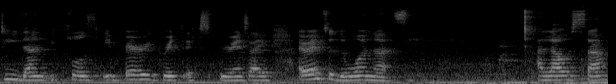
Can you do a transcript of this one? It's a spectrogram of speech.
did and it was a very great experience. I, I went to the one at Alausa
